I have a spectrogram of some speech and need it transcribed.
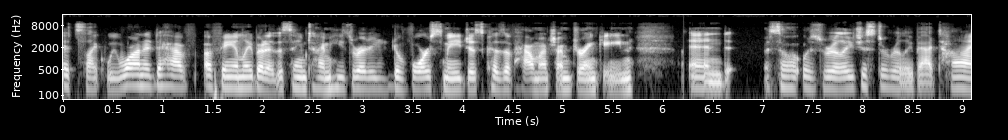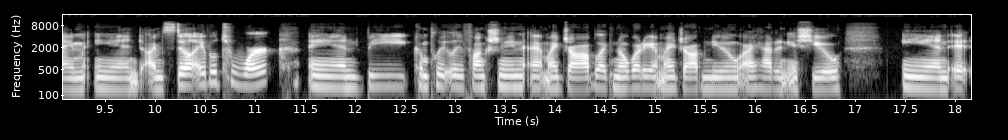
it's like we wanted to have a family, but at the same time, he's ready to divorce me just because of how much I'm drinking. And so it was really just a really bad time and i'm still able to work and be completely functioning at my job like nobody at my job knew i had an issue and it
